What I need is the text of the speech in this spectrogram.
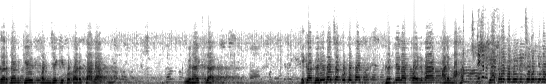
गर्दन खेस पंजे की पकड चाला. विनायक सर एका गरिबाच्या कुटुंबात घडलेला पैलवान आणि महान यात्रा कमिटीच्या वतीनं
